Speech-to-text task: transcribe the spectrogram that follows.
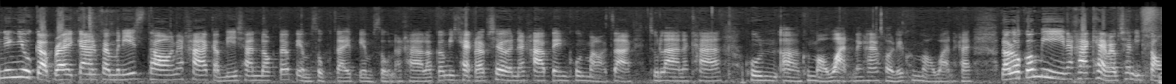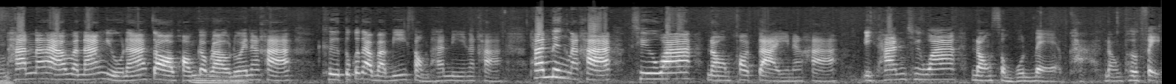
คุณยังอยู่กับรายการ Feminist Talk นะคะ กับดิฉัน ดร เปี่ยมสุขใจเปี่ยมสุขนะคะ แล้วก็มีแขกรับเชิญนะคะ เป็นคุณหมอจากจุฬานะคะ คุณคุณหมอวัดนะคะ ขอเรียกคุณหมอวัดนะคะ แล้วเราก็มีนะคะแขกรับเชิญอีก 2 ท่านนะคะ มานั่งอยู่หน้าจอพร้อมกับเราด้วยนะคะ คือตุ๊กตาบาร์บี้สองท่านนี้นะคะ ท่านหนึ่งนะคะ ชื่อว่าน้องพอใจนะคะ อีกท่านชื่อว่าน้องสมบูรณ์แบบค่ะ น้องเพอร์เฟก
